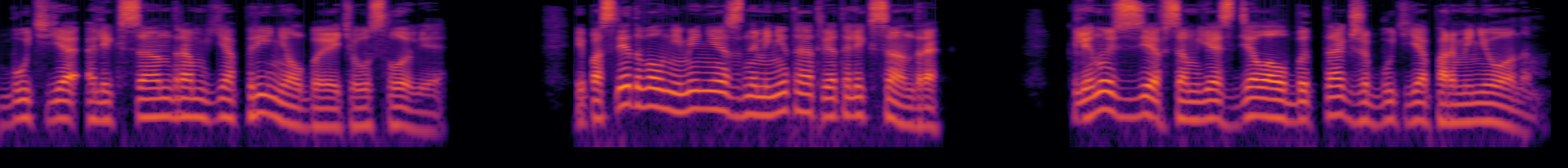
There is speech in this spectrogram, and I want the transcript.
«Будь я Александром, я принял бы эти условия». И последовал не менее знаменитый ответ Александра. «Клянусь Зевсом, я сделал бы так же, будь я Парменионом,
